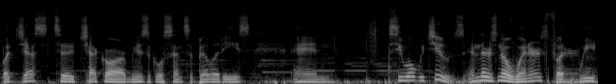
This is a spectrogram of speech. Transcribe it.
but just to check our musical sensibilities and see what we choose. And there's no winners, but Fair we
